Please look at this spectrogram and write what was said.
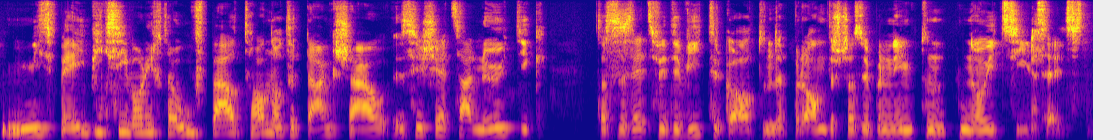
mein, mein Baby gewesen, das ich da aufgebaut habe, oder denkst du auch, es ist jetzt auch nötig, dass es jetzt wieder weitergeht und jemand anderes das übernimmt und neue Ziele setzt?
